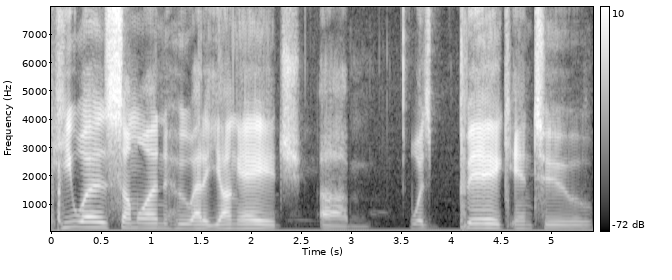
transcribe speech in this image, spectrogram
he was someone who at a young age um, was big into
